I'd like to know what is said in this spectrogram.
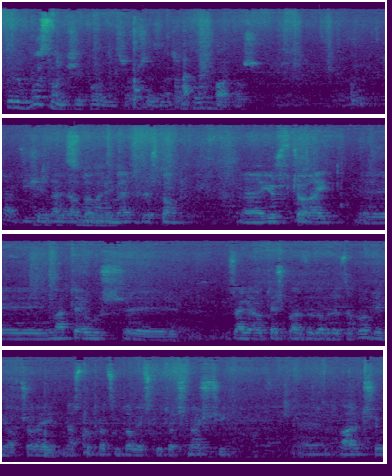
który błysnął dzisiaj formą, trzeba przyznać, Mateusz Bartosz. Tak, dzisiaj zagrał dobry mecz, zresztą e, już wczoraj e, Mateusz e, zagrał też bardzo dobre zawody, miał wczoraj na 100% skuteczności, e, walczył.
